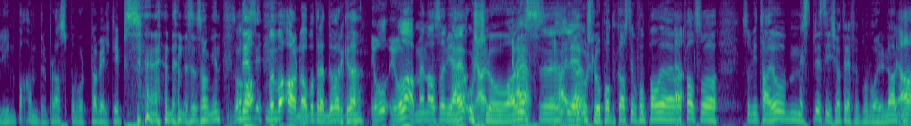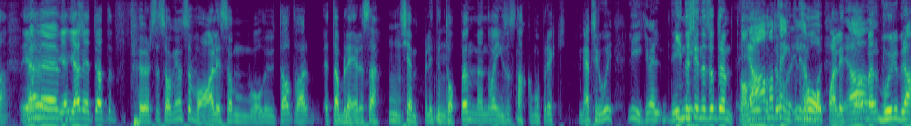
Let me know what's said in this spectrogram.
Lyn på andreplass på vårt tabelltips denne sesongen. Så, Men det- ah, men var Arendal på tredje, var det ikke det? Jo, jo da, men altså, vi er ja, Oslo-avis, ja, ja. Eller Oslo-podkast i fotball i hvert fall, så, så vi tar jo mest prestisje å treffe på våre lag. Jeg, men, eh, jeg, jeg vet jo at før sesongen så var liksom målet uttalt var etablere seg. Mm. Kjempe litt i toppen, men det var ingen som snakka om opprykk. men jeg tror likevel de- Innerst inne så drømte man ja, og man tenkte liksom håpa litt, ja, da, men Hvor bra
